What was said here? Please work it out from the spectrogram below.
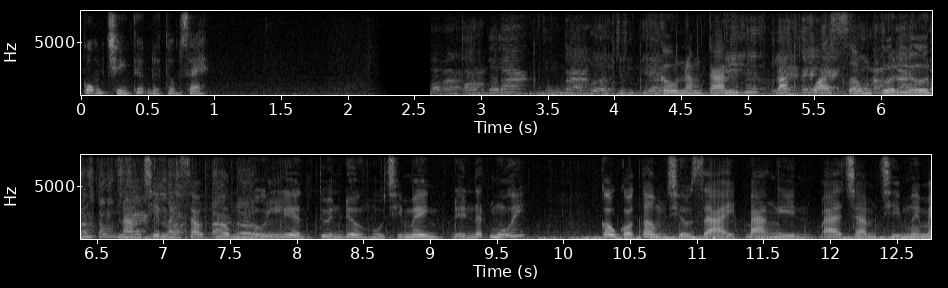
cũng chính thức được thông xe. Cầu Nam Căn bắc qua sông Cửa Lớn nằm trên mạch giao thông nối liền tuyến đường Hồ Chí Minh đến đất mũi. Cầu có tổng chiều dài 3.390 m,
